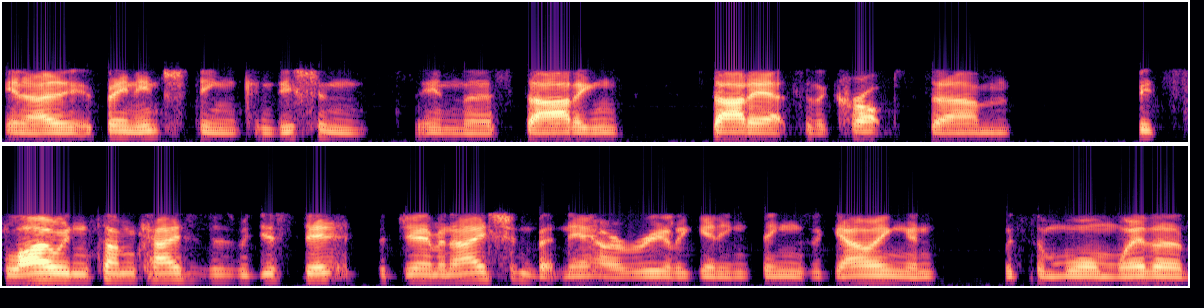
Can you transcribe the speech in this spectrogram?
you know, it's been interesting conditions in the starting start out to the crops. Um, bit slow in some cases, as we just said, the germination, but now we're really getting things are going and with some warm weather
